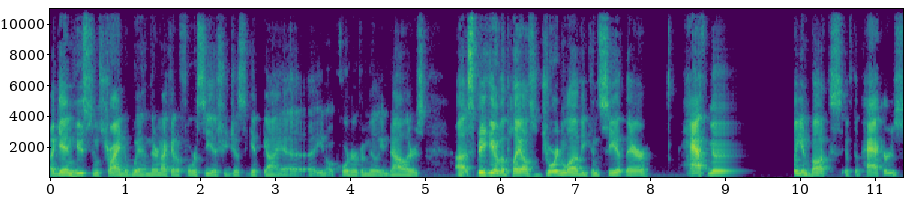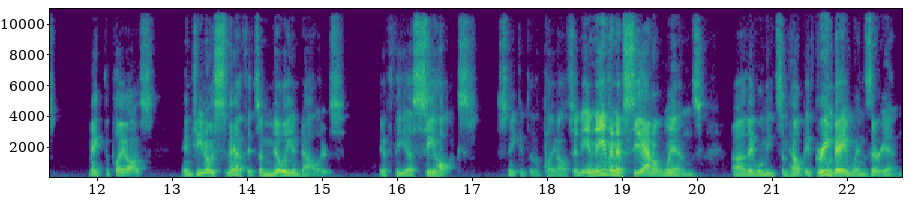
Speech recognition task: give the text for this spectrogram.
again, Houston's trying to win. They're not going to force the issue just to get guy a, a, you know a quarter of a million dollars. Uh, speaking of the playoffs, Jordan Love, you can see it there, half million bucks if the Packers make the playoffs, and Geno Smith, it's a million dollars if the uh, Seahawks sneak into the playoffs, and, and even if Seattle wins, uh, they will need some help. If Green Bay wins, they're in.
